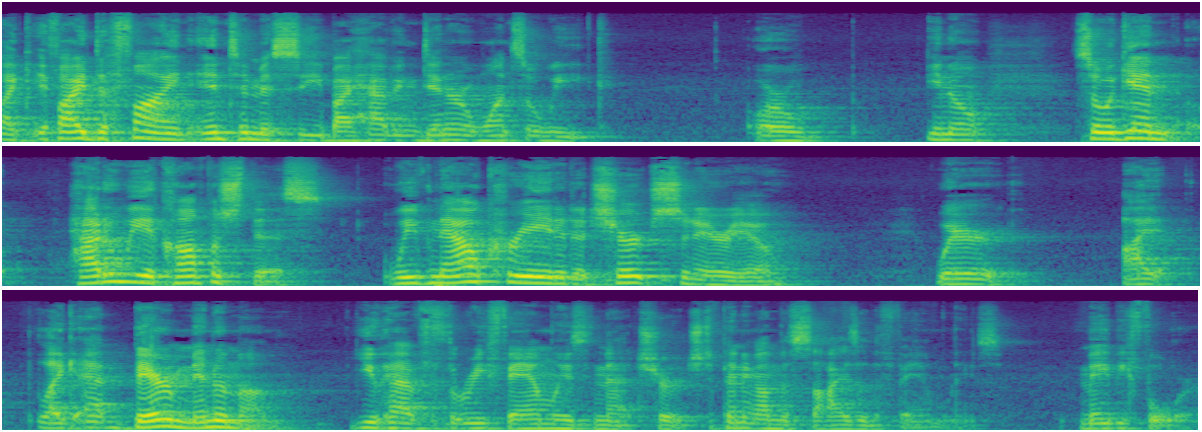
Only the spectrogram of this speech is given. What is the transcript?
like if I define intimacy by having dinner once a week, or you know, so again, how do we accomplish this? We've now created a church scenario where I like at bare minimum you have three families in that church, depending on the size of the families maybe four.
